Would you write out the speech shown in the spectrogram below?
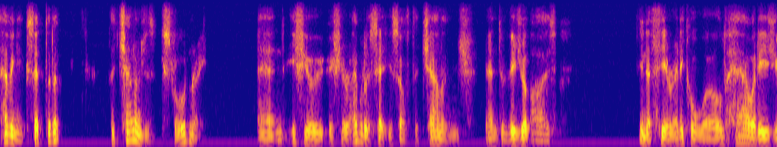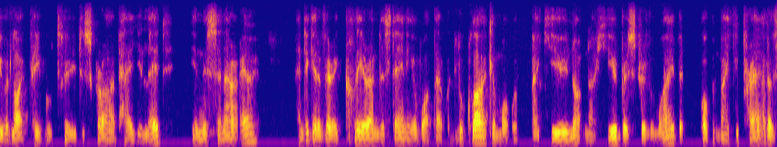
Having accepted it, the challenge is extraordinary. And if you if you're able to set yourself the challenge and to visualize in a theoretical world how it is you would like people to describe how you led in this scenario and to get a very clear understanding of what that would look like and what would make you not in a hubris driven way but what would make you proud of,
